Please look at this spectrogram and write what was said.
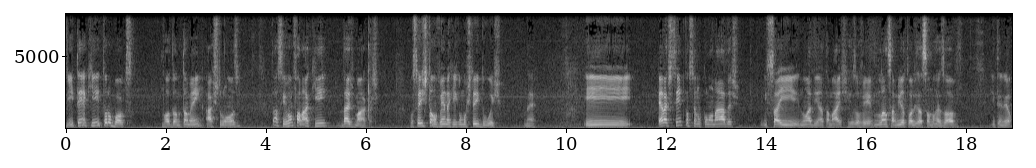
E tem aqui Torobox rodando também, Astro 11. Então assim, vamos falar aqui das marcas. Vocês estão vendo aqui que eu mostrei duas, né? E elas sempre estão sendo clonadas. Isso aí não adianta mais resolver. Lança mil atualização não resolve. Entendeu?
